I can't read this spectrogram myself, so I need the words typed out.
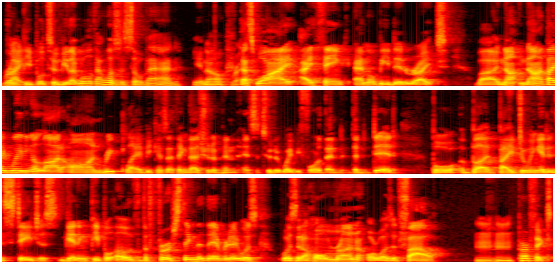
for Right. people to be like, well, that wasn't so bad, you know. Right. That's why I think MLB did right by not not by waiting a lot on replay because I think that should have been instituted way before than than it did. But, but by doing it in stages, getting people. Oh, the first thing that they ever did was was it a home run or was it foul? Mm-hmm. Perfect.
